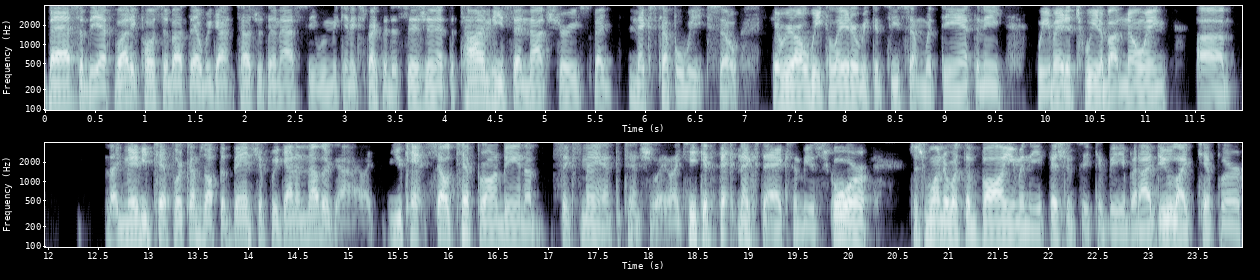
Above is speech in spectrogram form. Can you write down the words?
Bass of the Athletic posted about that. We got in touch with him, asked to see when we can expect a decision. At the time, he said not sure. He expect next couple weeks. So here we are a week later. We could see something with De'Anthony. We made a tweet about knowing, uh, like maybe Tippler comes off the bench if we got another guy. Like you can't sell Tippler on being a six man potentially. Like he could fit next to X and be a scorer just wonder what the volume and the efficiency could be. But I do like Tippler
